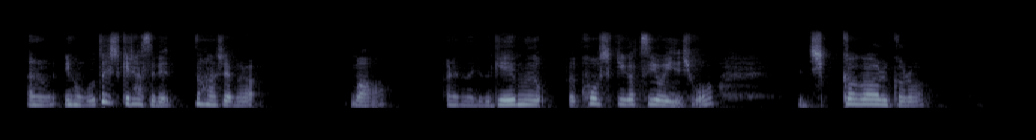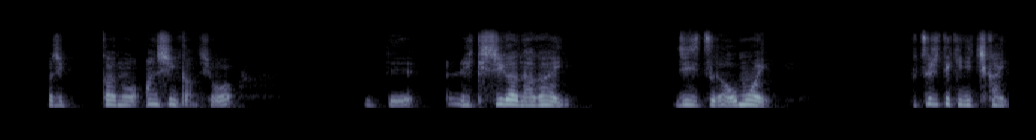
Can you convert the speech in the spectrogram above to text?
あの、日本語と石切ハスベの話だから、まあ、あれなんだけど、ゲーム、公式が強いでしょ？実家があるから、実家の安心感でしょ？で、歴史が長い。事実が重い。物理的に近い。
